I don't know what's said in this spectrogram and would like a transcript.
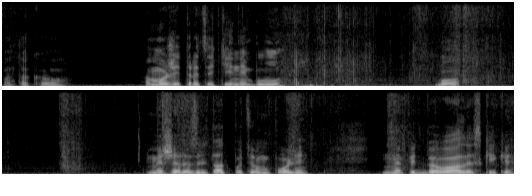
Отакого. А може і 30 і не було. Бо ми ще результат по цьому полі не підбивали скільки.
